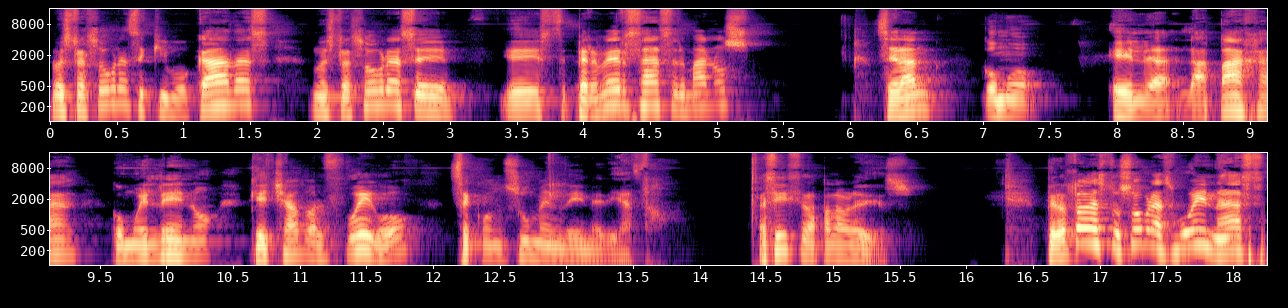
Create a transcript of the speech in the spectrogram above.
nuestras obras equivocadas, nuestras obras eh, este, perversas, hermanos, serán como la paja, como el heno que echado al fuego se consumen de inmediato. Así dice la palabra de Dios. Pero todas tus obras buenas,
